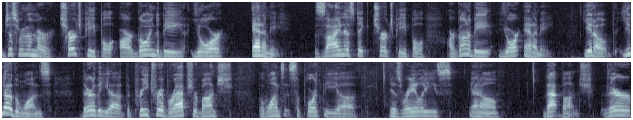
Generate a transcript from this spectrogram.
Just remember, church people are going to be your enemy. Zionistic church people are going to be your enemy. You know, you know the ones. They're the uh, the pre-trib rapture bunch, the ones that support the uh, Israelis. You know, that bunch. They're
